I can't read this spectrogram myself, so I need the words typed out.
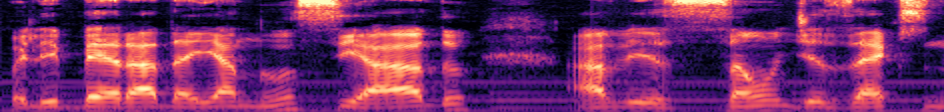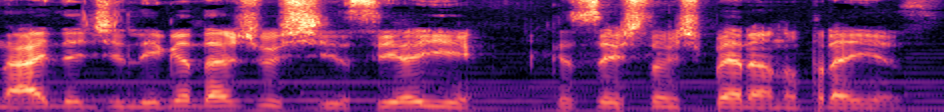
Foi liberado aí, anunciado a versão de Zack Snyder de Liga da Justiça. E aí, o que vocês estão esperando pra isso?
